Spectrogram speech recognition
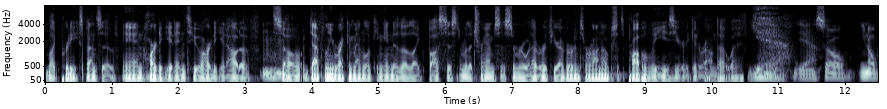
like pretty expensive and hard to get into, hard to get out of. Mhm. So, definitely recommend looking into the like bus system or the tram system or whatever if you're ever in Toronto cuz it's probably easier to get around that way. Yeah, yeah. So, you know,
